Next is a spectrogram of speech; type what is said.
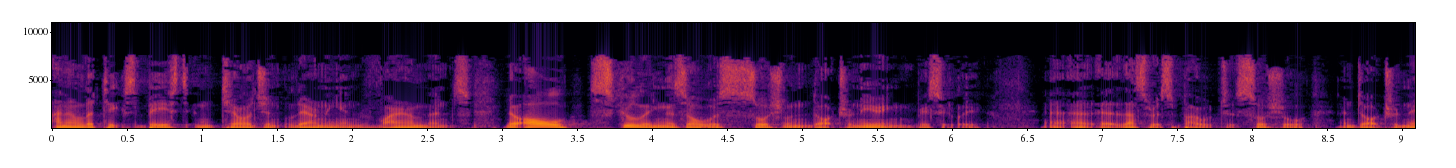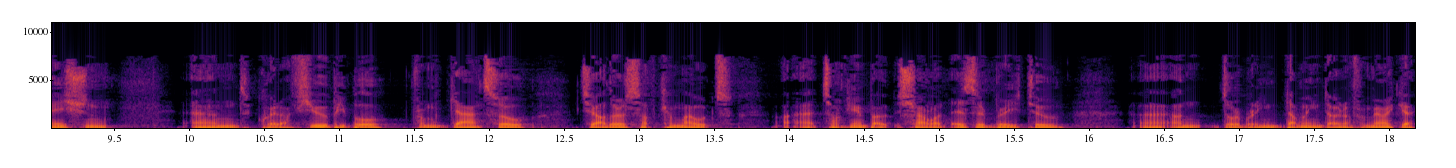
analytics-based intelligent learning environment. Now all schooling is always social indoctrinating, basically. Uh, uh, that's what it's about, social indoctrination. And quite a few people from Gatto to others have come out uh, talking about Charlotte Iserbyt too, uh, and delivering dumbing down of America.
